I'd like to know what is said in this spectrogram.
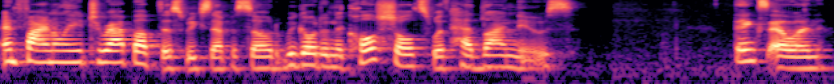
And finally, to wrap up this week's episode, we go to Nicole Schultz with Headline News. Thanks, Ellen.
